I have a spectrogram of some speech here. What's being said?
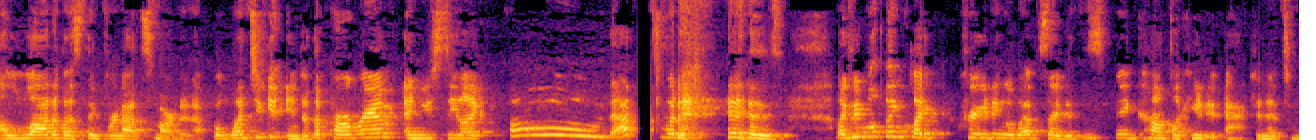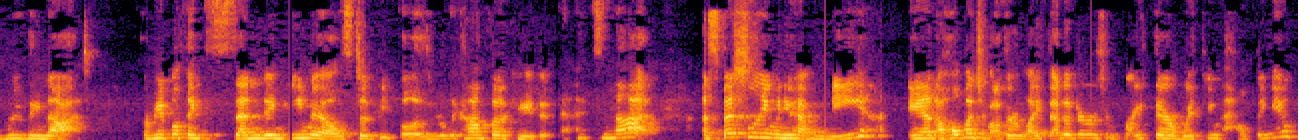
a lot of us think we're not smart enough. But once you get into the program and you see like, oh, that's what it is. Like people think like creating a website is this big complicated act and it's really not. Or people think sending emails to people is really complicated and it's not. Especially when you have me and a whole bunch of other life editors right there with you helping you.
